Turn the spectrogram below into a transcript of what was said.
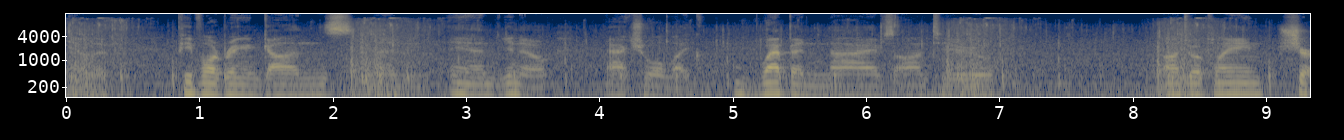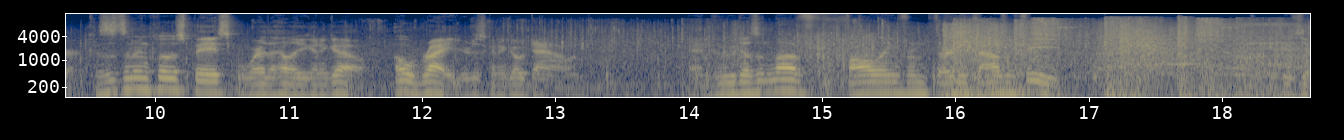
you know, that people are bringing guns and and you know, actual like weapon knives onto onto a plane? Sure, because it's an enclosed space. Where the hell are you gonna go? Oh, right, you're just gonna go down. And who doesn't love falling from thirty thousand feet? You know, gives you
